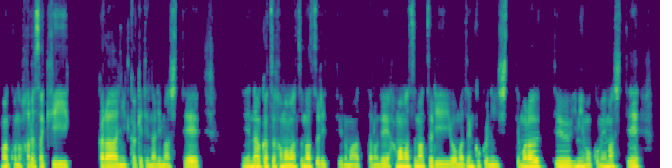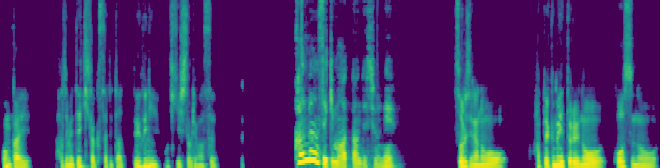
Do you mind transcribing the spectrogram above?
まあ、この春先からにかけてなりまして、でなおかつ浜松祭りっていうのもあったので、浜松祭りをま全国に知ってもらうっていう意味も込めまして、今回初めて企画されたというふうにお聞きしております。観覧席もあったんですよね。そうですね。あの、800メートルのコースの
